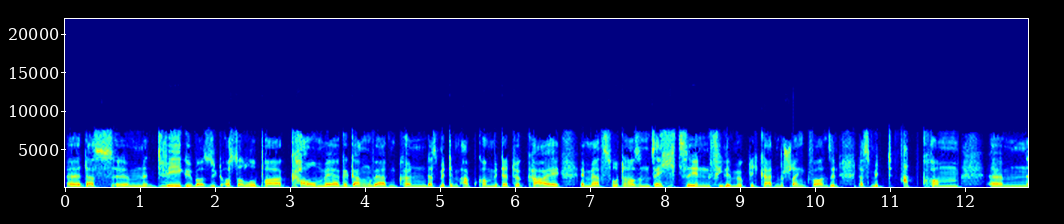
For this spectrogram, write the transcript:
äh, dass ähm, Wege über Südosteuropa kaum mehr gegangen werden können, dass mit dem Abkommen mit der Türkei im März 2016 viele Möglichkeiten beschränkt worden sind, dass mit Abkommen ähm,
